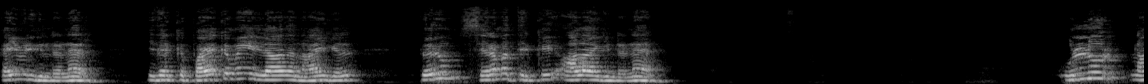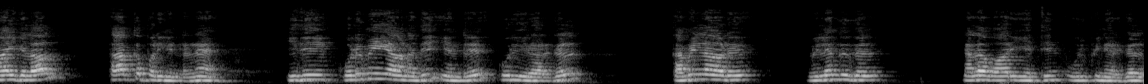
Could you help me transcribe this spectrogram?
கைவிடுகின்றனர். இதற்கு பழக்கமே இல்லாத நாய்கள் பெரும் சிரமத்திற்கு ஆளாகின்றன உள்ளூர் நாய்களால் தாக்கப்படுகின்றன. இது கொடுமையானது என்று கூறுகிறார்கள். தமிழ்நாடு விலங்குகள் நல வாரியத்தின் உறுப்பினர்கள்.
